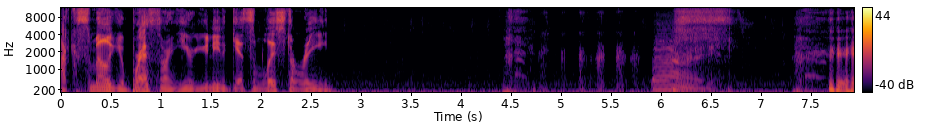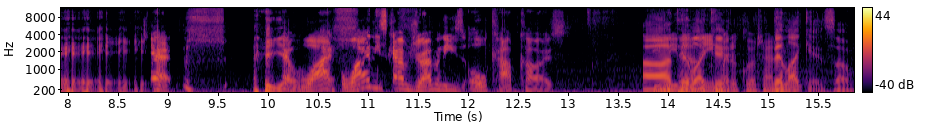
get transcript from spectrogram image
I can smell your breath right here. You need to get some Listerine. Alright. Yeah. Yeah, why why are these cops driving these old cop cars? uh, they like it. medical They like it. So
